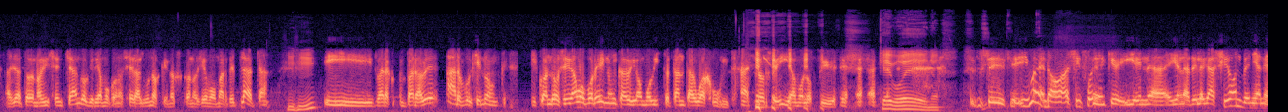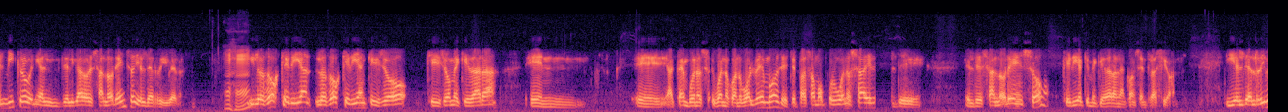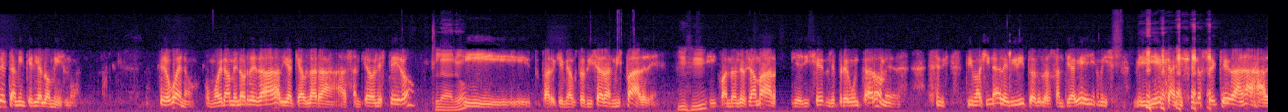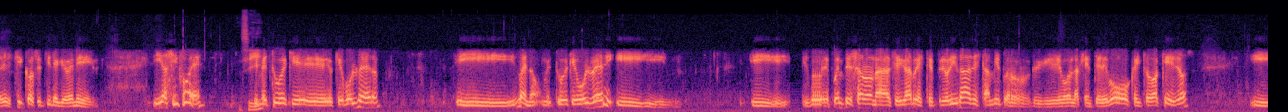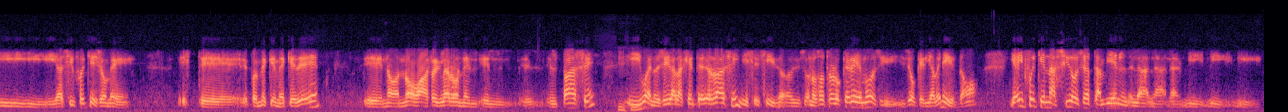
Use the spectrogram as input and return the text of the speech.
allá todos nos dicen chango, queríamos conocer algunos que nos conocíamos Mar de Plata, y para, para ver, porque nunca, y cuando llegamos por ahí nunca habíamos visto tanta agua junta, nos seguíamos los pibes. Qué bueno. Sí, sí, y bueno, así fue que y en, la, y en la delegación venía en el micro, venía el delegado de San Lorenzo y el de River. Ajá. Y los dos querían, los dos querían que yo que yo me quedara en eh, acá en Buenos bueno, cuando volvemos, este pasamos por Buenos Aires, el de el de San Lorenzo quería que me quedara en la concentración. Y el del River también quería lo mismo. Pero bueno, como era menor de edad, había que hablar a, a Santiago del Estero Claro. Y para que me autorizaran mis padres. Y cuando le llamaron, le dije, le preguntaron, te imaginas el grito de los santiagueños, mi, mi vieja dice, no se queda nada, el chico se tiene que venir. Y así fue. Sí. me tuve que, que volver. Y bueno, me tuve que volver y, y y bueno, después empezaron a llegar este prioridades también, pero llegó la gente de Boca y todos aquellos, y así fue que yo me, este, después me que me quedé, eh, no no arreglaron el, el, el, pase, y bueno, llega la gente de Racing y dice, sí, nosotros lo queremos y yo quería venir, ¿no? Y ahí fue que nació ya también la, la, mi, mi mi,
